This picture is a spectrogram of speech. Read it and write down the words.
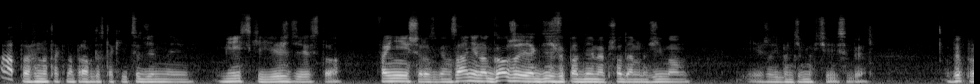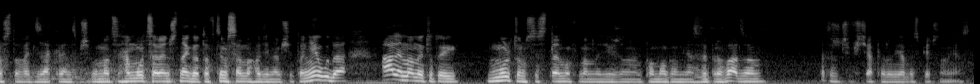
a pewno tak naprawdę w takiej codziennej miejskiej jeździe jest to fajniejsze rozwiązanie. No gorzej jak gdzieś wypadniemy przodem zimą, jeżeli będziemy chcieli sobie wyprostować zakręt przy pomocy hamulca ręcznego, to w tym samochodzie nam się to nie uda, ale mamy tutaj multum systemów mam nadzieję, że nam pomogą i nas wyprowadzą. Ja też oczywiście apeluję o bezpieczną jazdę.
